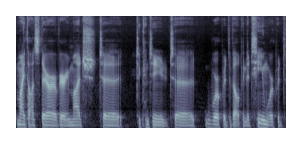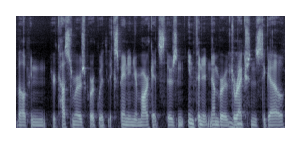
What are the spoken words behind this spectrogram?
my thoughts there are very much to to continue to work with developing the team, work with developing your customers, work with expanding your markets. There's an infinite number of mm-hmm. directions to go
